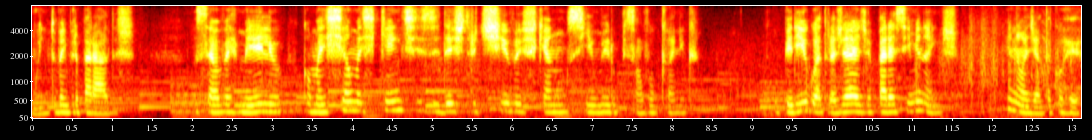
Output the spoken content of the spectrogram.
muito bem preparados. o céu vermelho como as chamas quentes e destrutivas que anunciam uma erupção vulcânica. O perigo, a tragédia, parece iminente e não adianta correr.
